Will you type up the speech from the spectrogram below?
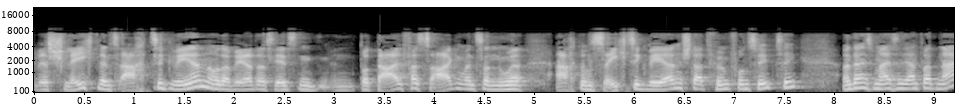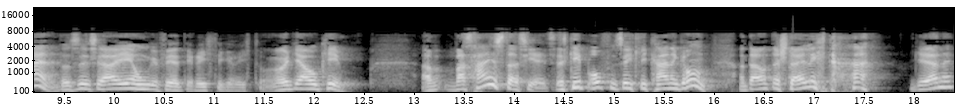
Wäre es schlecht, wenn es 80 wären oder wäre das jetzt ein, ein Totalversagen, wenn es dann nur 68 wären statt 75? Und dann ist meistens die Antwort, nein, das ist ja eh ungefähr die richtige Richtung. Und ja, okay. Aber was heißt das jetzt? Es gibt offensichtlich keinen Grund. Und da unterstelle ich da gerne,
